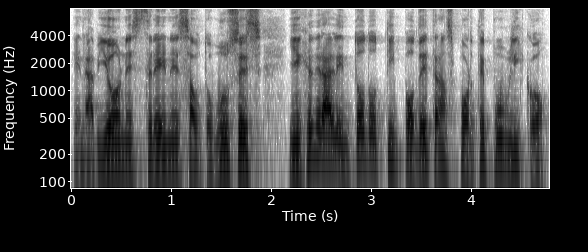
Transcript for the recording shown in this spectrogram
en aviones, trenes, autobuses y en general en todo tipo de transporte público.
